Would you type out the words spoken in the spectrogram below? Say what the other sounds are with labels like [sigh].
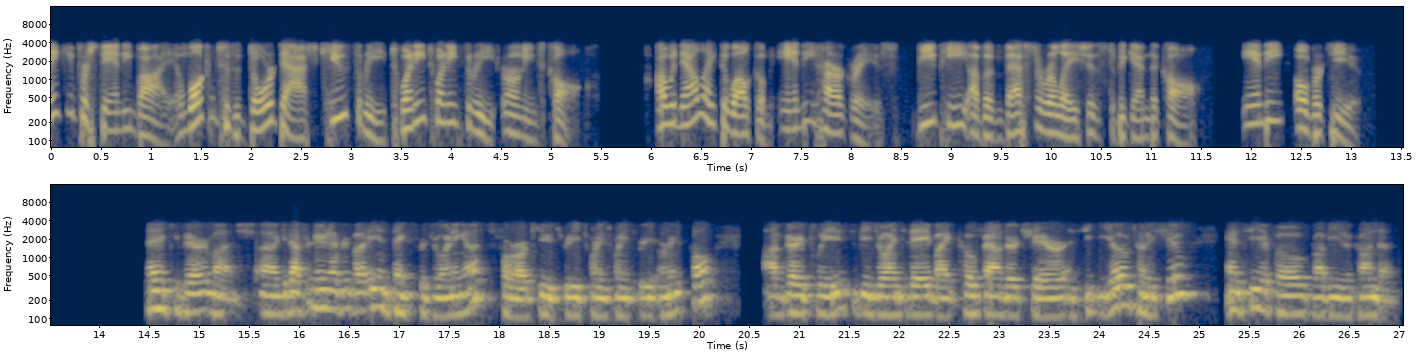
Thank you for standing by, and welcome to the DoorDash Q3 2023 earnings call. I would now like to welcome Andy Hargreaves, VP of Investor Relations, to begin the call. Andy, over to you. Thank you very much. Uh, good afternoon, everybody, and thanks for joining us for our Q3 2023 earnings call. I'm very pleased to be joined today by Co-founder, Chair, and CEO, Tony Xu, and CFO, Ravi Inukonda.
